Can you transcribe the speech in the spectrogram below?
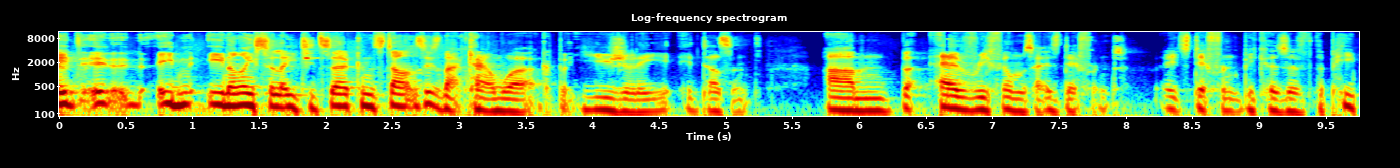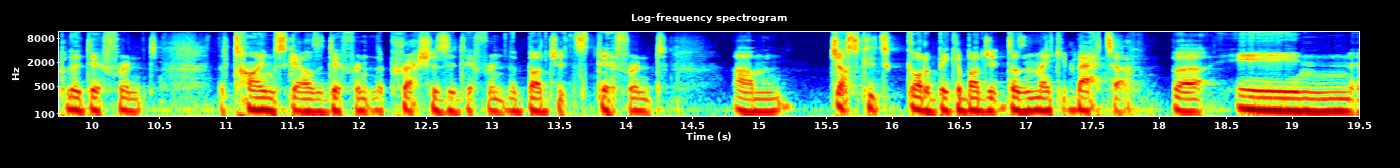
it, it, in in isolated circumstances that can work, but usually it doesn't. Um, but every film set is different. It's different because of the people are different, the time scales are different, the pressures are different, the budget's different. Um, just 'cause it's got a bigger budget doesn't make it better. But in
